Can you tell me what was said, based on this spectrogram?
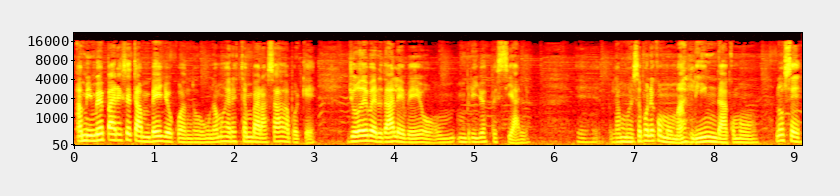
a mí me parece tan bello cuando una mujer está embarazada porque yo de verdad le veo un, brillo especial. Eh, la mujer se pone como más linda, como, no sé,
